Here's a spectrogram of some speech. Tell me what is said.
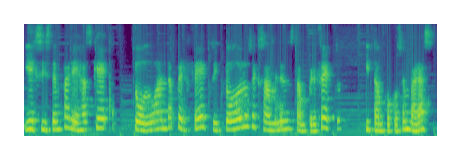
y existen parejas que todo anda perfecto y todos los exámenes están perfectos y tampoco se embarazan.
